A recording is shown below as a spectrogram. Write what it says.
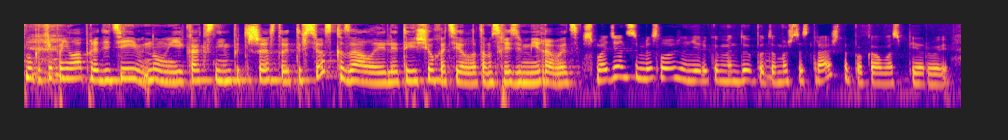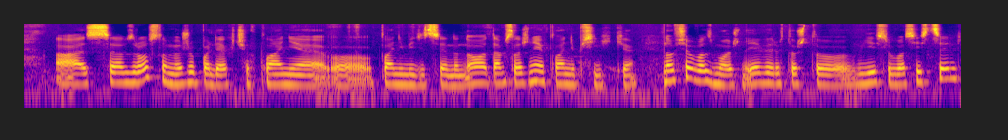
Ну, как я поняла про детей, ну и как с ними путешествовать, ты все сказала или ты еще хотела там срезюмировать? С младенцами сложно, не рекомендую, потому что страшно, пока у вас первый. А с взрослыми уже полегче в плане, э, в плане медицины. Но там сложнее в плане психики. Но все возможно. Я верю в то, что если у вас есть цель,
